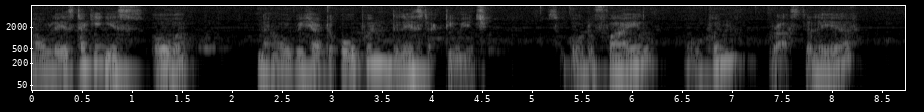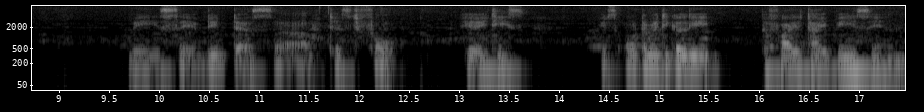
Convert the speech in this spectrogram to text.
Now layer stacking is over. Now we have to open the layer stacked image. So go to file open raster layer. We saved it as uh, test4 here it is. It's automatically the file type is in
